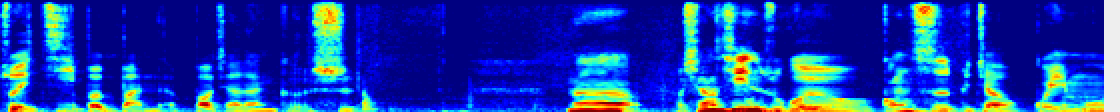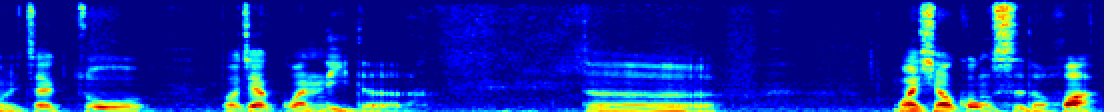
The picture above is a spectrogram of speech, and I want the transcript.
最基本版的报价单格式。那我相信，如果有公司比较有规模，也在做报价管理的的外销公司的话，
